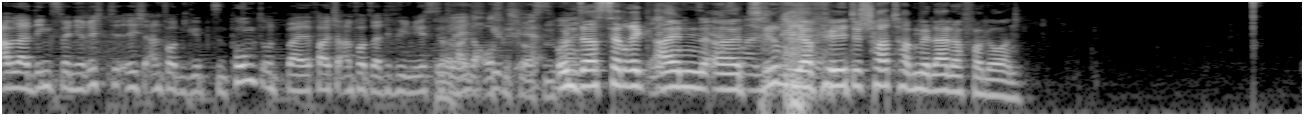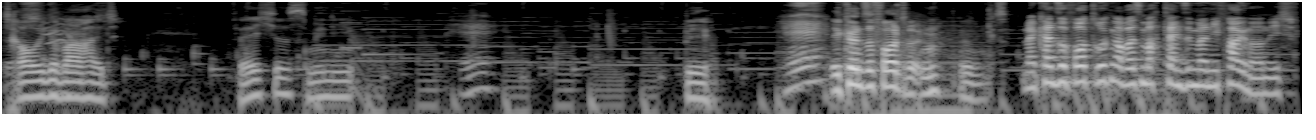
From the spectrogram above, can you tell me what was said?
Allerdings, wenn ihr richtig antworten, gibt es einen Punkt und bei falscher Antwort seid ihr für die nächste Ja. Frage ausgeschlossen. Und dass Cedric einen äh, Trivia-Fetisch hat, haben wir leider verloren. Traurige Wahrheit. Welches Mini Hä? B? Hä? Ihr könnt sofort drücken. Und, Man kann sofort drücken, aber es macht keinen Sinn, wenn die Frage noch nicht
